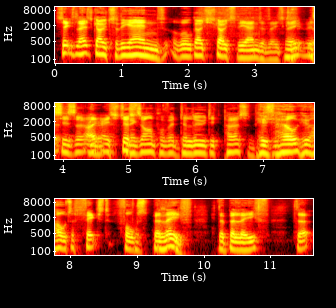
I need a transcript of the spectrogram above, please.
Six, let's go to the end. We'll go just go to the end of these. This is a, it's just an example of a deluded person. who's who holds a fixed false belief. The belief that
